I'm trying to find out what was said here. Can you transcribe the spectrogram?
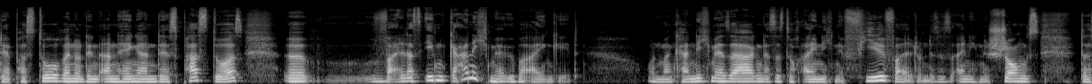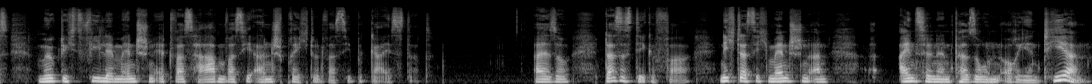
der Pastorin und den Anhängern des Pastors, äh, weil das eben gar nicht mehr übereingeht. Und man kann nicht mehr sagen, das ist doch eigentlich eine Vielfalt und es ist eigentlich eine Chance, dass möglichst viele Menschen etwas haben, was sie anspricht und was sie begeistert. Also, das ist die Gefahr. Nicht, dass sich Menschen an einzelnen Personen orientieren,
